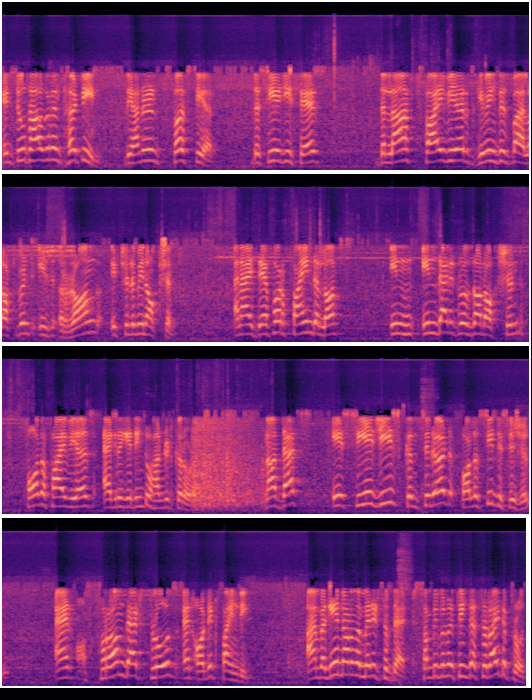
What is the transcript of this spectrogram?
In 2013, the 101st year, the CAG says the last five years giving this by allotment is wrong, it should have been auctioned. And I therefore find a loss in, in that it was not auctioned for the five years aggregating to 100 crores. Now that's a CAG's considered policy decision and from that flows an audit finding. I'm again not on the merits of that. Some people may think that's the right approach.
